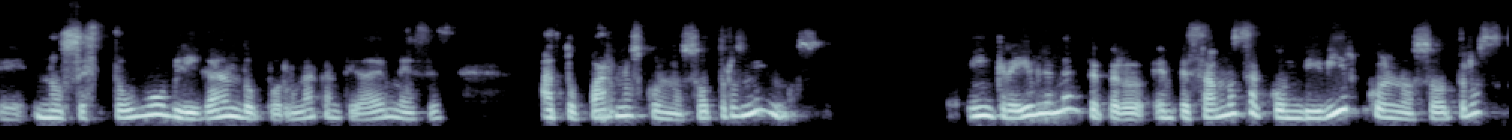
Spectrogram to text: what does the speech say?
eh, nos estuvo obligando por una cantidad de meses a toparnos con nosotros mismos. Increíblemente, pero empezamos a convivir con nosotros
